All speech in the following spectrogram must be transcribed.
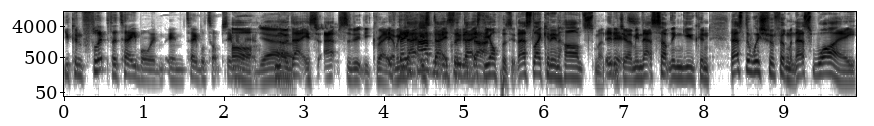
you can flip the table in, in Tabletop Simulator. Oh, Yeah. No, that is absolutely great. If I mean, that is, included that is the opposite. That's like an enhancement. It Do you know what I mean, that's something you can. That's the wish fulfillment. That's why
